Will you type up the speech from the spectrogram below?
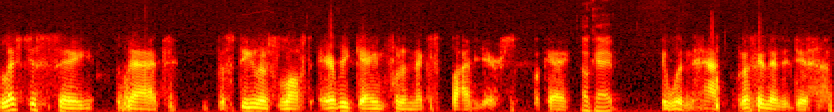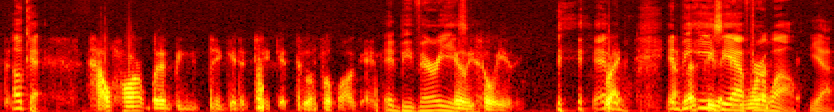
let's just say that the Steelers lost every game for the next five years. Okay, Okay. it wouldn't happen. Let's say that it did happen. Okay. How hard would it be to get a ticket to a football game? It'd be very easy. It'd be so easy. It right. Would, it'd be see that easy after a while. Yeah.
